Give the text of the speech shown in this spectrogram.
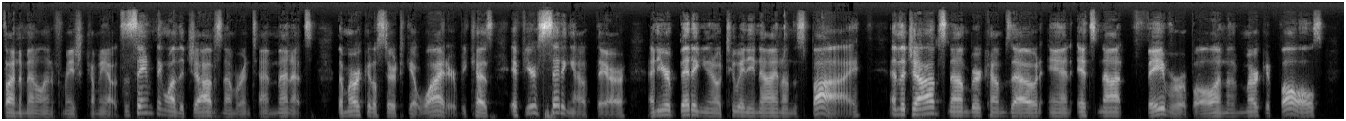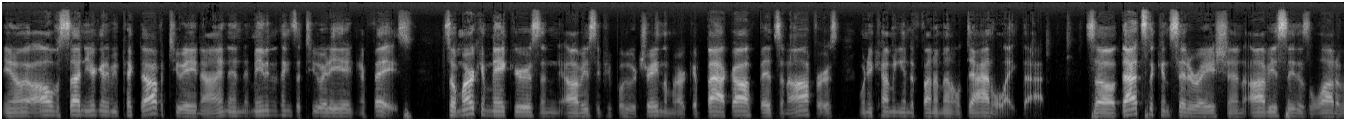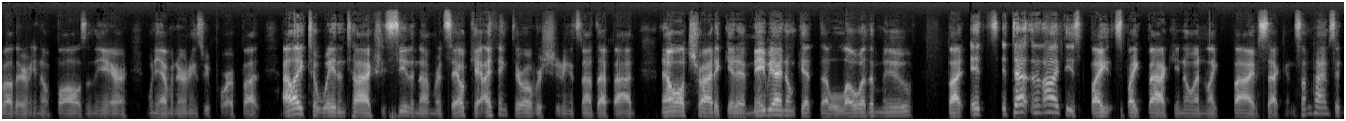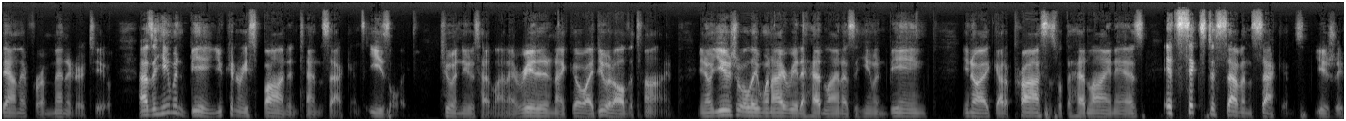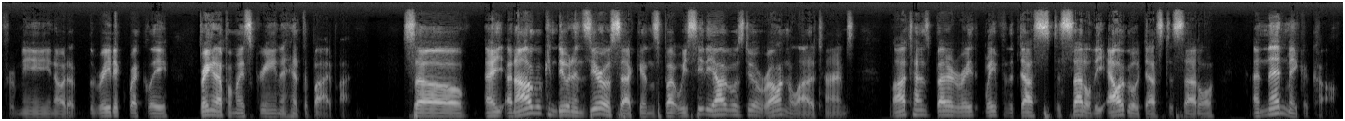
fundamental information coming out. It's the same thing while the jobs number in 10 minutes. The market will start to get wider because if you're sitting out there and you're bidding, you know, 289 on the SPY and the jobs number comes out and it's not favorable and the market falls, you know, all of a sudden you're going to be picked off at 289 and maybe the thing's at 288 in your face. So market makers and obviously people who are trading the market back off bids and offers when you're coming into fundamental data like that. So that's the consideration. Obviously, there's a lot of other you know balls in the air when you have an earnings report, but I like to wait until I actually see the number and say, okay, I think they're overshooting. It's not that bad. Now I'll try to get it. Maybe I don't get the low of the move, but it's it doesn't not like these spike spike back, you know, in like five seconds. Sometimes they're down there for a minute or two. As a human being, you can respond in 10 seconds easily to a news headline. I read it and I go, I do it all the time. You know, usually when I read a headline as a human being, you know, I got to process what the headline is. It's six to seven seconds usually for me, you know, to read it quickly, bring it up on my screen, and hit the buy button. So an algo can do it in zero seconds, but we see the algos do it wrong a lot of times. A lot of times, better to wait for the dust to settle, the algo dust to settle, and then make a call.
